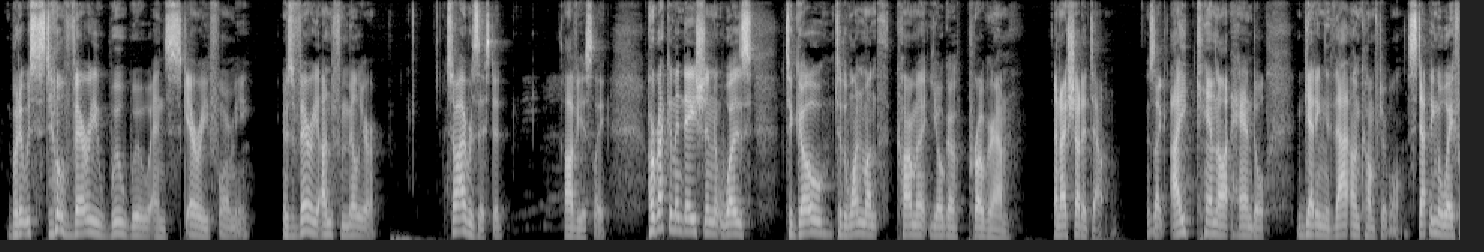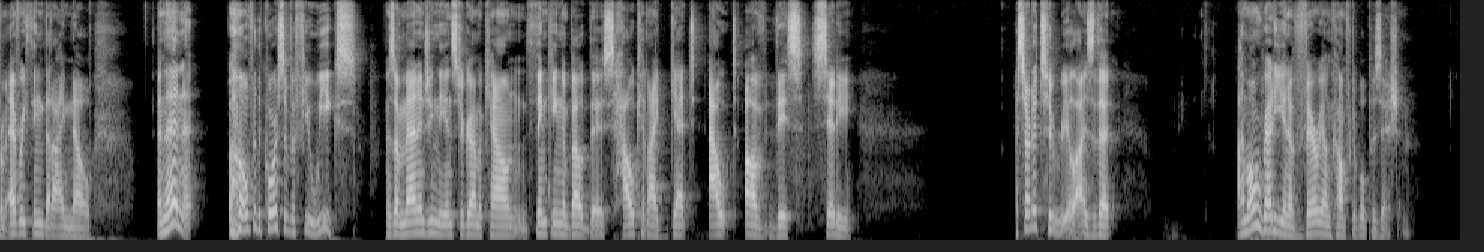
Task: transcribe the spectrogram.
but it was still very woo woo and scary for me. It was very unfamiliar. So I resisted, obviously. Her recommendation was to go to the one month karma yoga program, and I shut it down. It's like, I cannot handle getting that uncomfortable, stepping away from everything that I know. And then over the course of a few weeks, as I'm managing the Instagram account, thinking about this, how can I get out of this city? I started to realize that I'm already in a very uncomfortable position.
